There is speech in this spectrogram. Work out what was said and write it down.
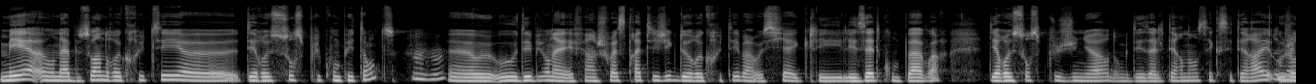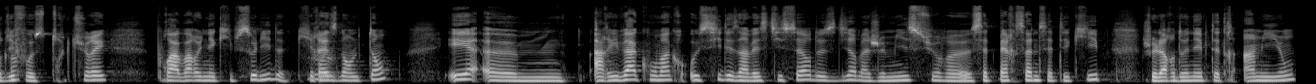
mais euh, on a besoin de recruter euh, des ressources plus compétentes. Mhm. Euh, au début, on avait fait un choix stratégique de recruter bah, aussi avec les, les aides qu'on peut avoir des ressources plus juniors, donc des alternances, etc. Aujourd'hui, il faut structurer pour avoir une équipe solide qui mhm. reste dans le temps et euh, arriver à convaincre aussi des investisseurs de se dire bah, je mise sur euh, cette personne, cette équipe, je vais leur donner peut-être un million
